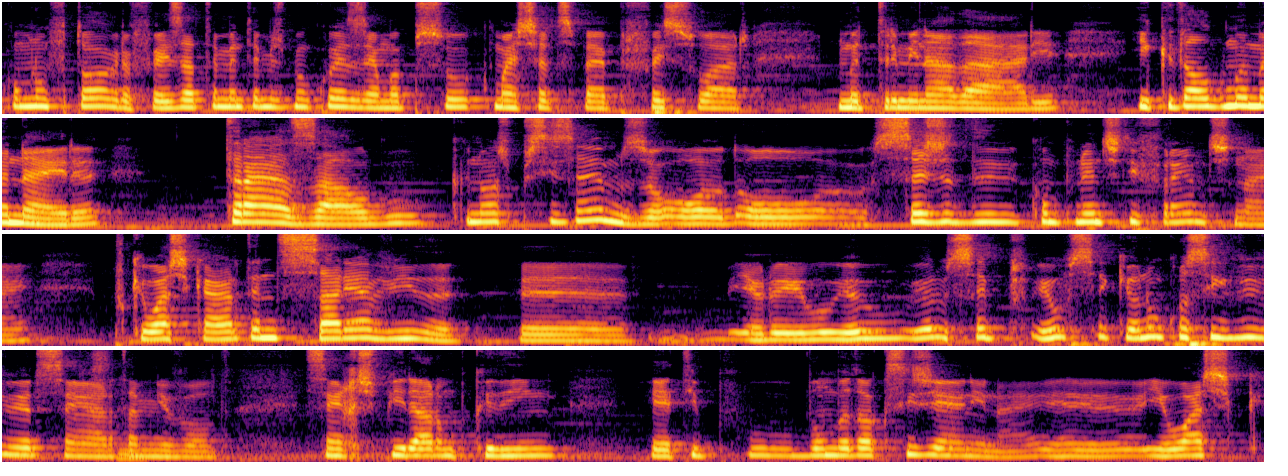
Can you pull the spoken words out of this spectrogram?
como num fotógrafo. É exatamente a mesma coisa. É uma pessoa que mais certo se vai aperfeiçoar numa determinada área e que de alguma maneira traz algo que nós precisamos, ou, ou, seja de componentes diferentes, não é? Porque eu acho que a arte é necessária à vida. Uh, eu, eu, eu, eu, sei, eu sei que eu não consigo viver sem arte Sim. à minha volta, sem respirar um bocadinho. É tipo bomba de oxigênio, não é? Eh, eu acho que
